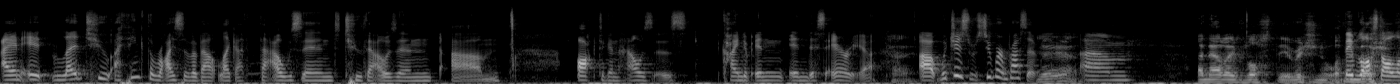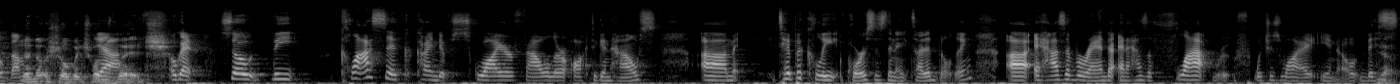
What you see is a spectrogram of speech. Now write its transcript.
and it led to, I think, the rise of about like a thousand, two thousand um, octagon houses, kind of in in this area, Okay. uh, which is super impressive. Yeah, yeah. Um, and now they've lost the original one. They've They're lost all of them. They're not sure which one's yeah. which. Okay, so the classic kind of Squire Fowler octagon house, um, typically, of course, is an eight-sided building. Uh, it has a veranda and it has a flat roof, which is why you know this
